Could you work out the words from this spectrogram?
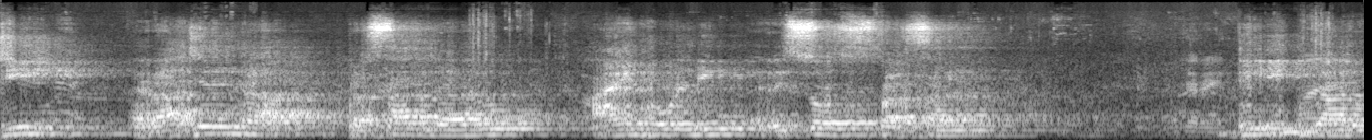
జి రాజేంద్ర ప్రసాద్ గారు hand holding resource person Dilip గారు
